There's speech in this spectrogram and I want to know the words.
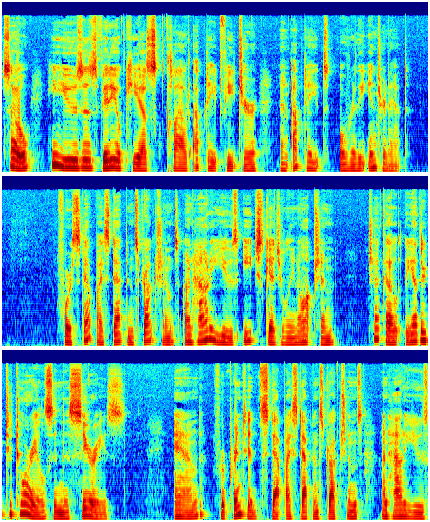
So he uses Video Kiosk's Cloud Update feature and updates over the Internet. For step-by-step instructions on how to use each scheduling option, check out the other tutorials in this series. And for printed step-by-step instructions on how to use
